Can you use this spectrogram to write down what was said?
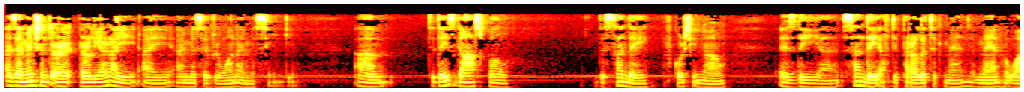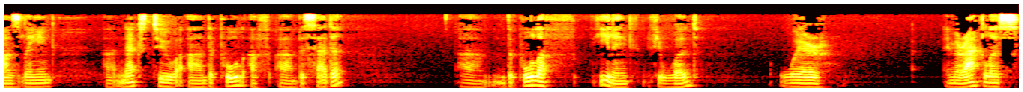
As I mentioned er- earlier, I, I, I, miss everyone, I miss seeing you. Um, today's gospel, the Sunday, of course, you know, is the uh, Sunday of the paralytic man, the man who was laying uh, next to uh, the pool of uh, Bethesda, um, the pool of healing, if you would, where a miraculous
